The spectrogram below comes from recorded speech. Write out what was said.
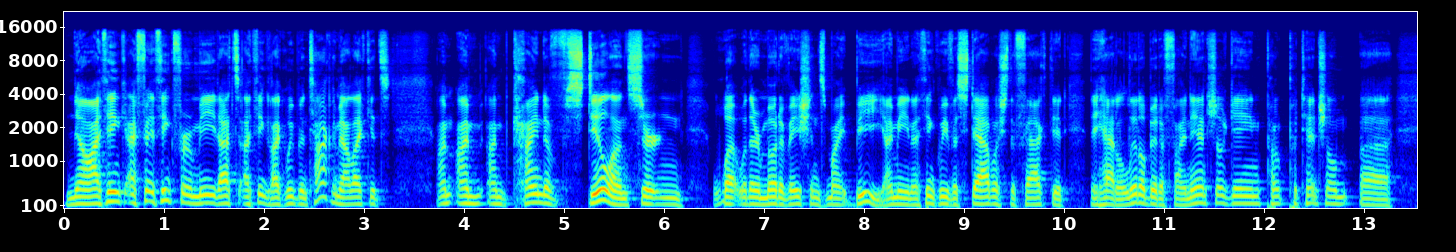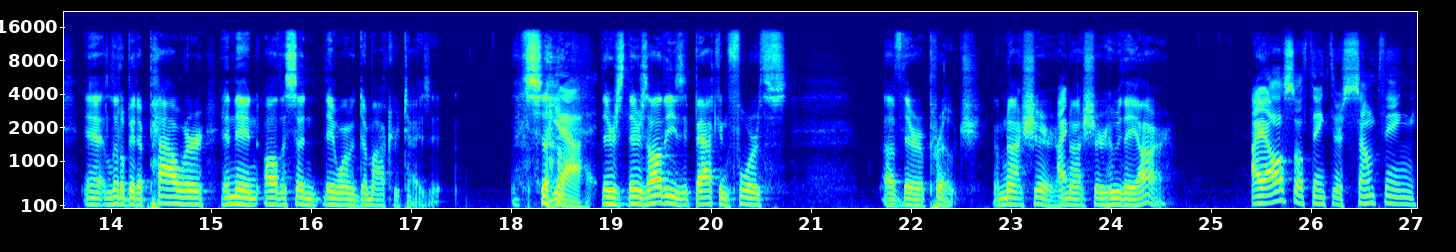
No, I think I, f- I think for me that's I think like we've been talking about like it's I'm I'm I'm kind of still uncertain what their motivations might be. I mean, I think we've established the fact that they had a little bit of financial gain po- potential, uh, a little bit of power, and then all of a sudden they want to democratize it. So Yeah. there's there's all these back and forths of their approach. I'm not sure. I'm not sure who they are. I also think there's something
